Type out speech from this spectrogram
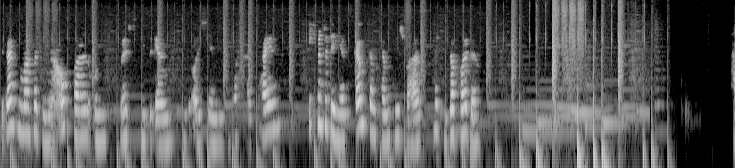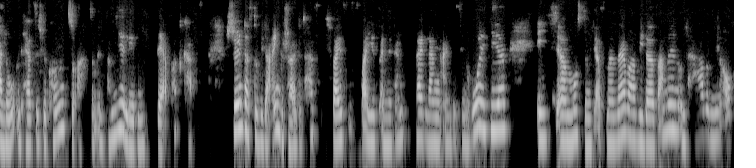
Gedanken mache, die mir auffallen und möchte diese gerne mit euch hier in diesem Podcast teilen ich wünsche dir jetzt ganz, ganz, ganz viel Spaß mit dieser Folge. Hallo und herzlich willkommen zu Achtsam in Familienleben, der Podcast. Schön, dass du wieder eingeschaltet hast. Ich weiß, es war jetzt eine ganze Zeit lang ein bisschen Ruhe hier. Ich äh, musste mich erstmal selber wieder sammeln und habe mir auch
